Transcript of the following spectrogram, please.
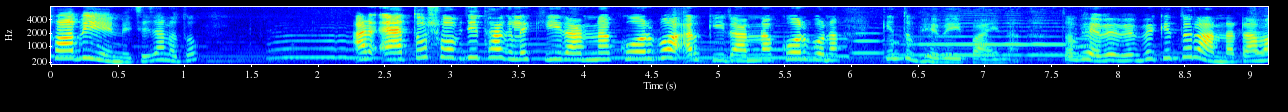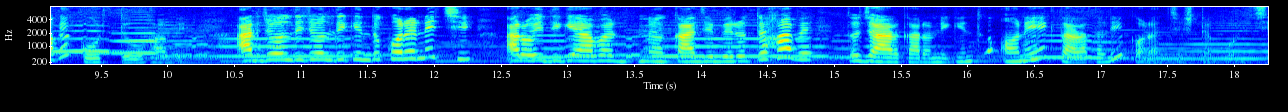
সবই এনেছে, জানো তো। আর এত সবজি থাকলে কি রান্না করব আর কি রান্না করব না, কিন্তু ভেবেই পাই না। তো ভেবে ভেবে কিন্তু রান্নাটা আমাকে করতেও হবে। আর জলদি জলদি কিন্তু করে নিচ্ছি। আর ওইদিকে আবার কাজে বেরোতে হবে। তো যার কারণে কিন্তু অনেক তাড়াতাড়ি করার চেষ্টা করছি।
